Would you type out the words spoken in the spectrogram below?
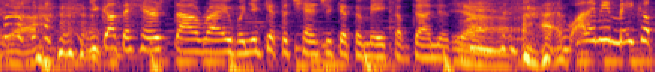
Yeah, You got the hairstyle right. When you get the chance, you get the makeup done as well. yeah. Uh, well, I mean, makeup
